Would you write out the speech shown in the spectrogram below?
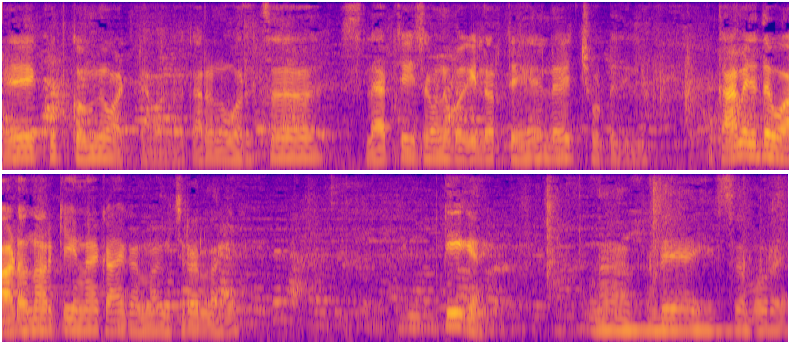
हे खूप कमी वाटतं मला. कारण वरचं स्लॅबच्या हिशोबाने बघितल्यावर ते हे लय छोटं दिलं. काय माहिती ते वाढवणार की नाही काय करणार विचारायला लागेल. ठीक आहे. ना पुढे हे समोर आहे.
